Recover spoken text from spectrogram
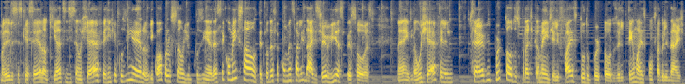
Mas eles se esqueceram que antes de ser um chefe, a gente é cozinheiro. E qual a profissão de um cozinheiro? É ser comensal, ter toda essa comensalidade, servir as pessoas. Né? Então o chefe, ele serve por todos praticamente, ele faz tudo por todos, ele tem uma responsabilidade.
